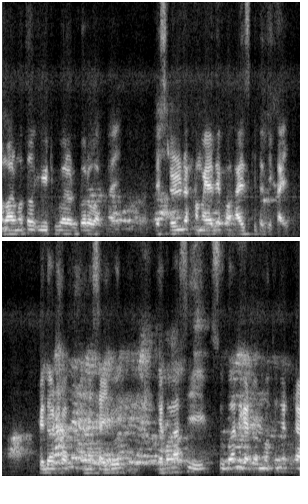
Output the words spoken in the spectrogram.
আমার মতো ইউটিউবার গৌরব নাই। রেস্টুরেন্টে খামাইয়া দেখো আইস কিটা দেখাই দর্শক, আমি সাইদুল। এখন আছি সুবানিঘাটের নতুন একটা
